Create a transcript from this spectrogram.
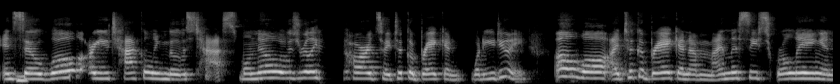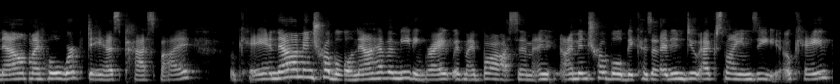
And mm. so, well, are you tackling those tasks? Well, no, it was really hard. So I took a break. And what are you doing? Oh, well, I took a break and I'm mindlessly scrolling. And now my whole workday has passed by. Okay. And now I'm in trouble. Now I have a meeting, right, with my boss. And I'm in trouble because I didn't do X, Y, and Z. Okay.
